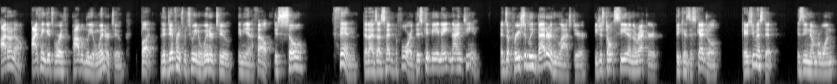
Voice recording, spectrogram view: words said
I don't know. I think it's worth probably a win or two. But the difference between a win or two in the NFL is so thin that, as I said before, this could be an 8 19 it's appreciably better than last year. You just don't see it in the record because the schedule, in case you missed it, is the number one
